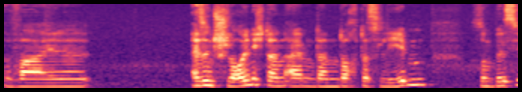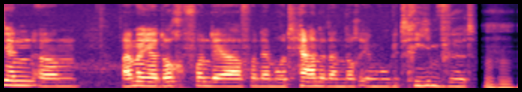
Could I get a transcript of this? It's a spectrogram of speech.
weil es entschleunigt dann einem dann doch das Leben so ein bisschen, ähm, weil man ja doch von der, von der Moderne dann doch irgendwo getrieben wird. Mhm.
